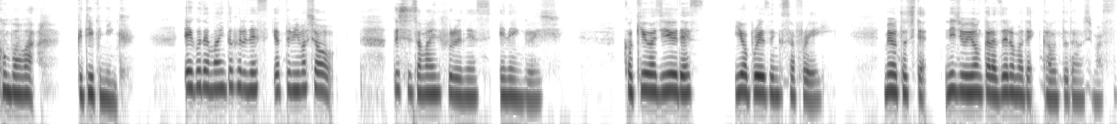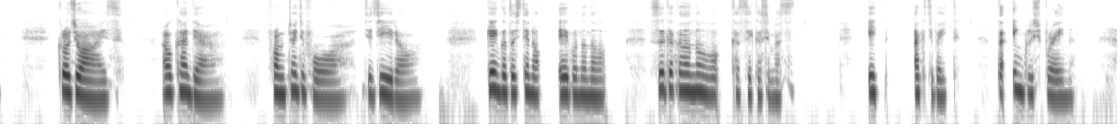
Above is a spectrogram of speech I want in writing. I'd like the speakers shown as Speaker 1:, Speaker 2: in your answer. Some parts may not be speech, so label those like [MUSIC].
Speaker 1: こんばんは。Good evening. 英語でマインドフルネスやってみましょう。This is a mindfulness in English. 呼吸は自由です。Your breathing is free. 目を閉じて24から0までカウントダウンします。Close your eyes. I'll count down from 24 to 0. 言語としての英語の脳、数学の脳を活性化します。It activate the English brain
